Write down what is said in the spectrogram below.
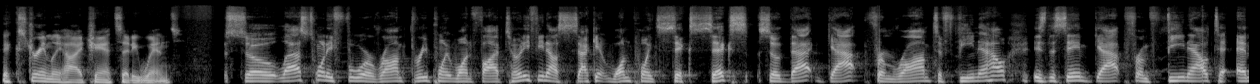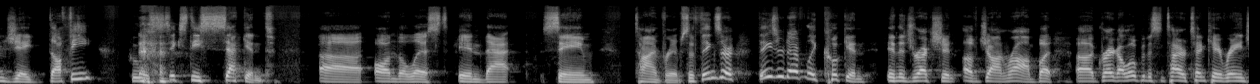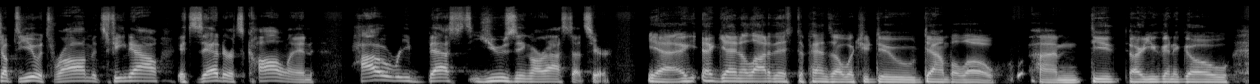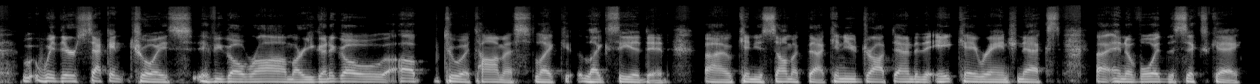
extremely high chance that he wins. So last 24, Rahm 3.15, Tony Finau second 1.66. So that gap from Rahm to Finau is the same gap from Finau to MJ Daffue, who is 62nd uh, on the list in that same time frame. So things are things are definitely cooking in the direction of Jon Rahm. But uh, Greg, I'll open this entire 10K range up to you. It's Rahm, it's Finau, it's Xander, it's Collin. How are we best using our assets here? Yeah, again, a lot of this depends on what you do down below. Um, do you are you going to go with your second choice? If you go Rahm, are you going to go up to a Thomas like like Sia did? Uh, can you stomach that? Can you drop down to the 8K range next uh, and avoid the 6K?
